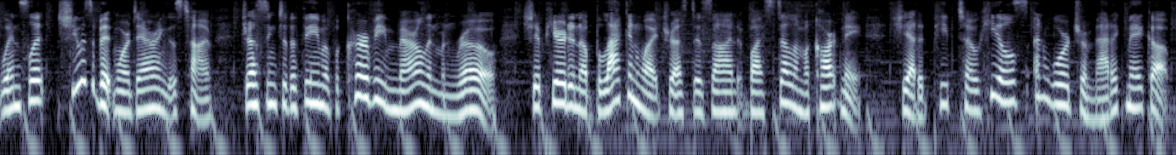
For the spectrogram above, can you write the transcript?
Winslet, she was a bit more daring this time, dressing to the theme of a curvy Marilyn Monroe. She appeared in a black and white dress designed by Stella McCartney. She added peep toe heels and wore dramatic makeup.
